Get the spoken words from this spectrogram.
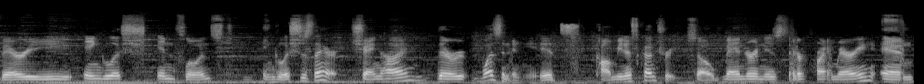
very English influenced. English is there. Shanghai, there wasn't any. It's communist country, so Mandarin is their primary, and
